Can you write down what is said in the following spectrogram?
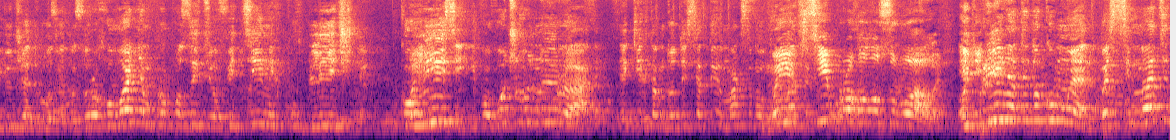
і бюджет розвитку з урахуванням пропозицій офіційних публічних комісій і погоджувальної ради, яких там до 10, максимум Ми 12 всі проголосували. І прийняти документ без 17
